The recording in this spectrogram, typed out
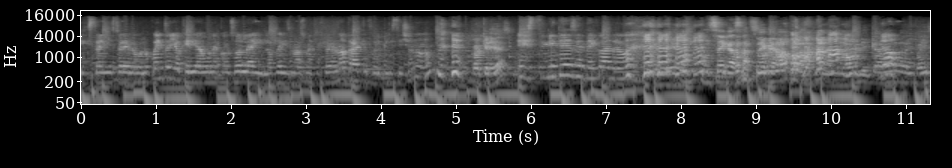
extraña historia, luego lo cuento. Yo quería una consola y los Reyes Magos me trajeron otra, que fue el PlayStation 1. ¿Cuál querías? Este, Nintendo 64. un Sega Saturn. La única No. del país.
